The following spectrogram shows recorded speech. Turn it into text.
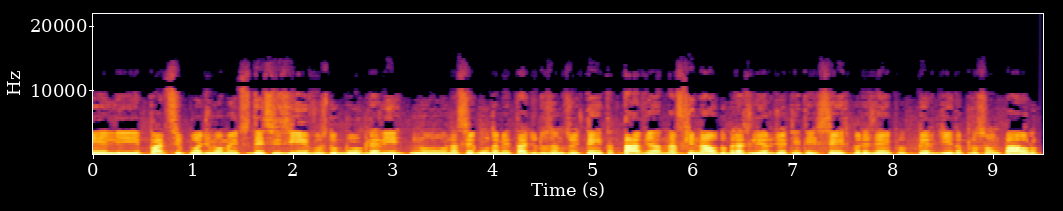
Ele participou de momentos decisivos do Bugre ali no, na segunda metade dos anos 80. Estava na final do Brasileiro de 86, por exemplo, perdida para o São Paulo.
